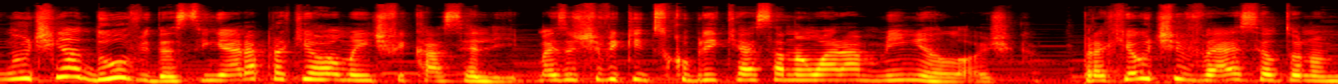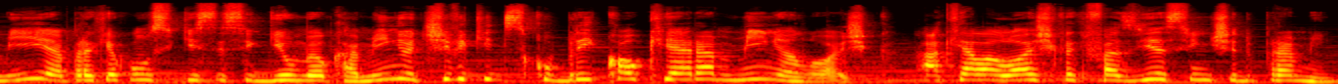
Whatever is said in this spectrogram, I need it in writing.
não tinha dúvida, assim, era para que realmente ficasse ali. Mas eu tive que descobrir que essa não era a minha lógica. Para que eu tivesse autonomia, para que eu conseguisse seguir o meu caminho, eu tive que descobrir qual que era a minha lógica, aquela lógica que fazia sentido para mim.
